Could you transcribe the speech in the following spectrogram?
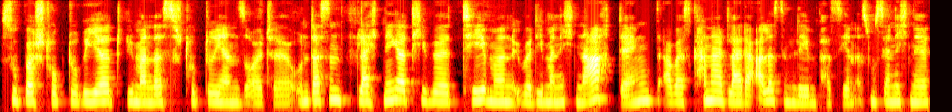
super strukturiert, wie man das strukturieren sollte. Und das sind vielleicht negative Themen, über die man nicht nachdenkt, aber es kann halt leider alles im Leben passieren. Es muss ja nicht eine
